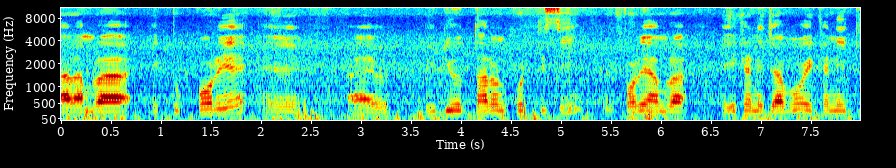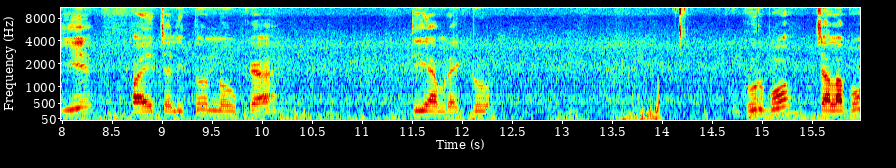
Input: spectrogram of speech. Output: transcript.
আর আমরা একটু পরে ভিডিও ধারণ করতেছি। পরে আমরা এখানে যাব। এখানে গিয়ে পায়ে চালিত নৌকা দিয়ে আমরা একটু ঘুরবো, চালাবো।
